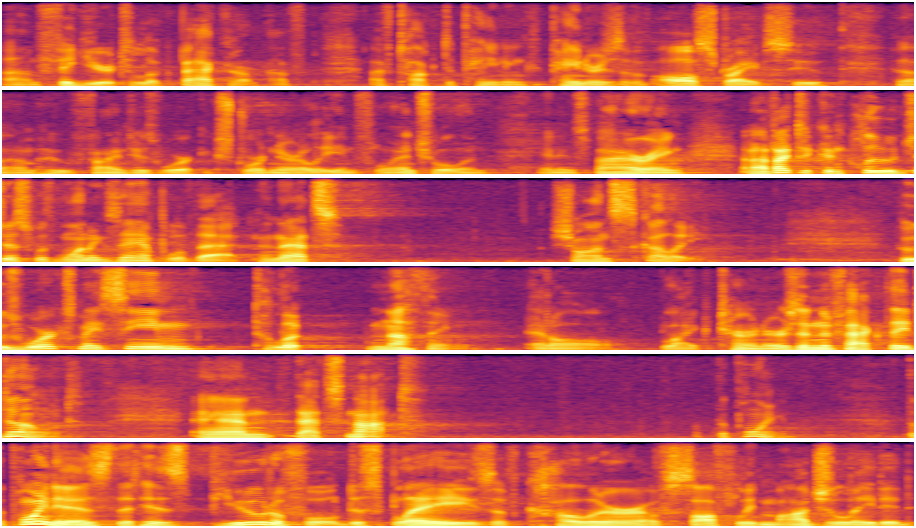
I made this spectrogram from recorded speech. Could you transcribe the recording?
um, figure to look back on. I've, I've talked to painting, painters of all stripes who, um, who find his work extraordinarily influential and, and inspiring. And I'd like to conclude just with one example of that, and that's Sean Scully, whose works may seem to look nothing at all like Turner's, and in fact, they don't. And that's not the point. The point is that his beautiful displays of color, of softly modulated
